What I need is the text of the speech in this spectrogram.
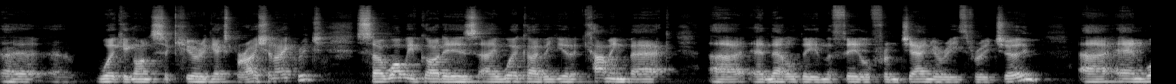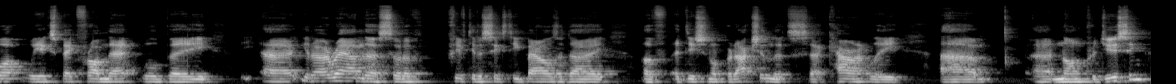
uh, working on securing exploration acreage. So what we've got is a workover unit coming back, and that'll be in the field from January through June. Uh, and what we expect from that will be, uh, you know, around the sort of 50 to 60 barrels a day of additional production that's uh, currently um, uh, non-producing.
